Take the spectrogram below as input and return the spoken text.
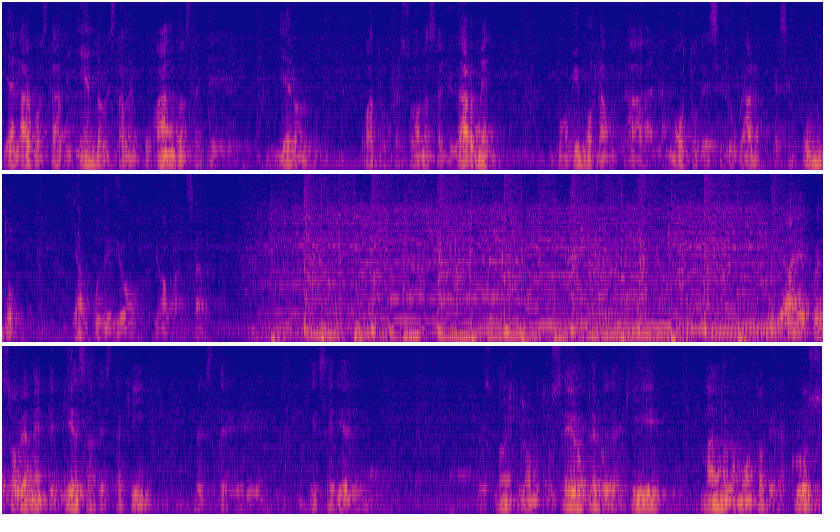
ya el agua estaba viniendo, me estaba empujando hasta que vinieron cuatro personas a ayudarme, movimos la moto de ese lugar, de ese punto y ya pude yo, yo avanzar. Viaje pues obviamente empieza desde aquí, desde aquí sería el, pues no el kilómetro cero, pero de aquí mando la moto a Veracruz,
